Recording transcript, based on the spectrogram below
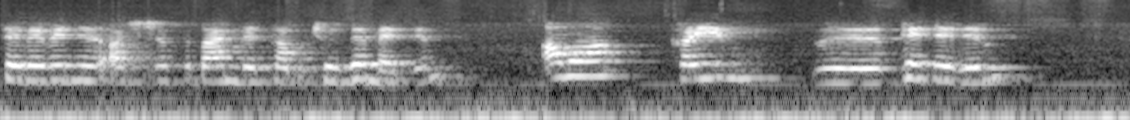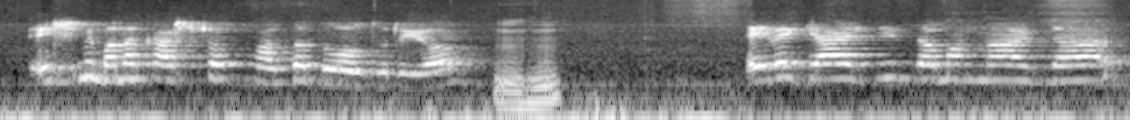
sebebini açıkçası ben de tam çözemedim. Ama kayın e, pederim eşimi bana karşı çok fazla dolduruyor. Hı hı. Eve geldiği zamanlarda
